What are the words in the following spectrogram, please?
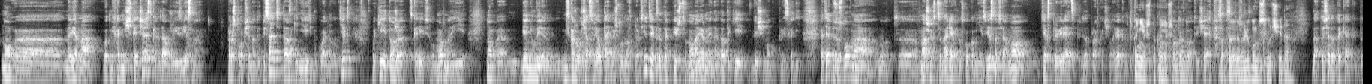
ну, э, наверное, вот механическая часть, когда уже известно, про что вообще надо писать, да, сгенерить буквально вот текст, окей, тоже, скорее всего, можно. И, ну, э, я не уверен, не скажу вот сейчас в реал-тайме, что у нас прям все тексты так пишутся, но, наверное, иногда такие вещи могут происходить. Хотя, безусловно, ну, вот, э, в наших сценариях, насколько мне известно, все равно текст проверяется перед отправкой человеком. Конечно, конечно. Кто-то, да. кто отвечает. В любом случае, да. Да, то есть это такая как бы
